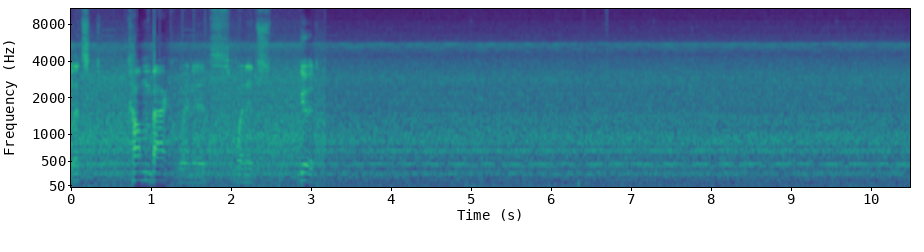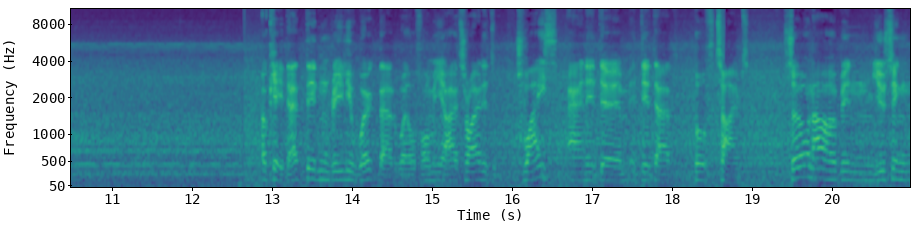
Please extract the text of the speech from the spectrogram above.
let's come back when it's when it's good okay that didn't really work that well for me I tried it twice and it, um, it did that both times so now I've been using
